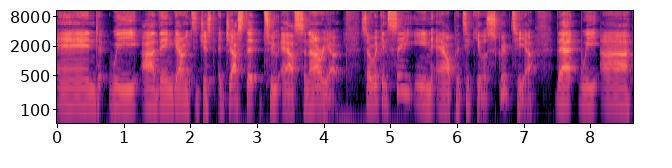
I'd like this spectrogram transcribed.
and we are then going to just adjust it to our scenario. So we can see in our particular script here that we are,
